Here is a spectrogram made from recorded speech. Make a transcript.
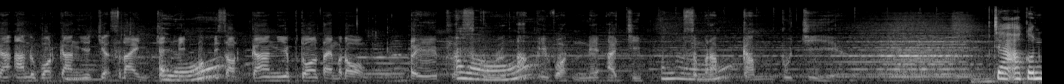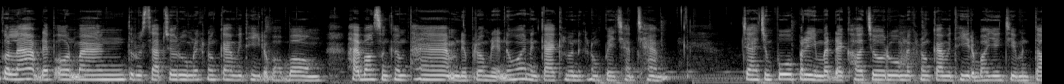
ការអនុវត្តការងារជាក់ស្ដែងចេញពីបទពិសោធន៍ការងារផ្ទាល់តែម្ដង A Plus School អភិវឌ្ឍអ្នកអាជីពសម្រាប់កម្ពុជាចាអរគុណកូឡាបដែលបងអូនបានទូរស័ព្ទចូលរួមនៅក្នុងកម្មវិធីរបស់បងហើយបងសង្ឃឹមថាមនុស្សប្រុសម្នាក់នោះនឹងកែខ្លួននៅក្នុងពេលឆាប់ឆាប់ចាចំពោះប្រិយមិត្តដែលខលចូលរួមនៅក្នុងកម្មវិធីរបស់យើងជាបន្ត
